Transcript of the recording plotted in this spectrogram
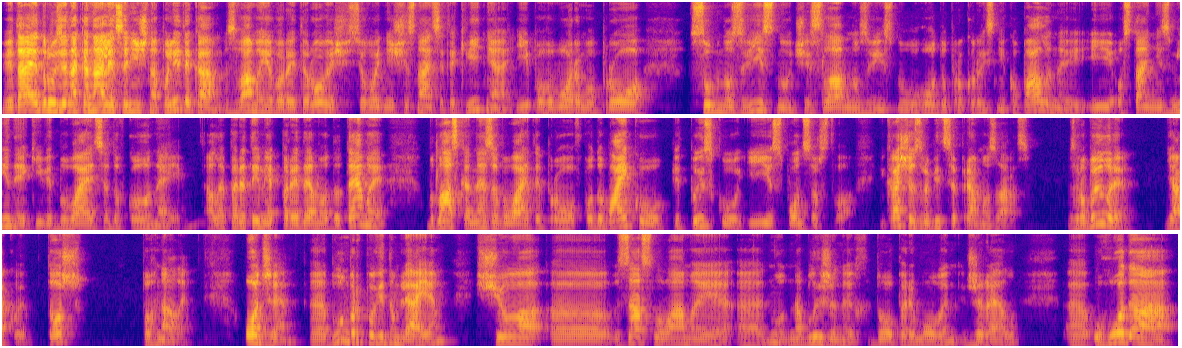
Вітаю, друзі, на каналі Цинічна Політика. З вами Ігор Рейтерович. Сьогодні 16 квітня, і поговоримо про сумнозвісну чи славнозвісну угоду про корисні копалини і останні зміни, які відбуваються довкола неї. Але перед тим як перейдемо до теми, будь ласка, не забувайте про вподобайку, підписку і спонсорство. І краще зробіть це прямо зараз. Зробили? Дякую. Тож, погнали. Отже, е, Bloomberg повідомляє що е, за словами е, ну наближених до перемовин джерел, е, угода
